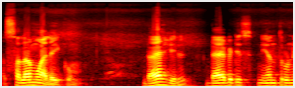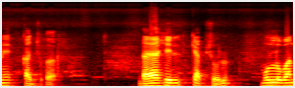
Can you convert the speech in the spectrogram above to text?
আসসালামু আলাইকুম। ডায়াহিল ডায়াবেটিস নিয়ন্ত্রণে কার্যকর। ডায়াহিল ক্যাপসুল মূল্যবান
